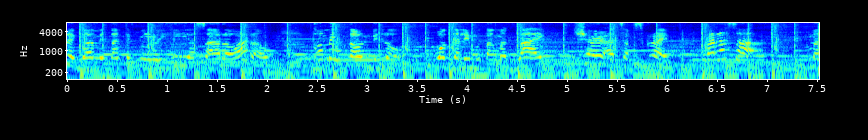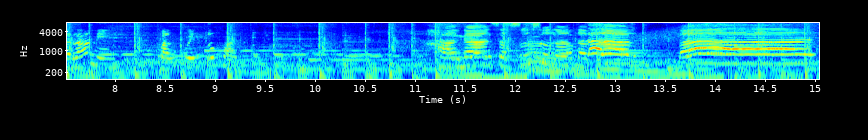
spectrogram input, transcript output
Ginagamit ang teknolohiya sa araw-araw? Comment down below. Huwag kalimutang mag-like, share at subscribe para sa maraming pangkwentuhan. Hanggang sa susunod na vlog! Bye!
